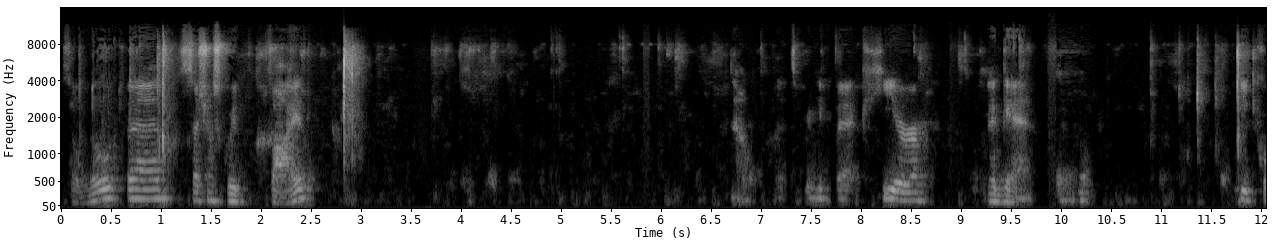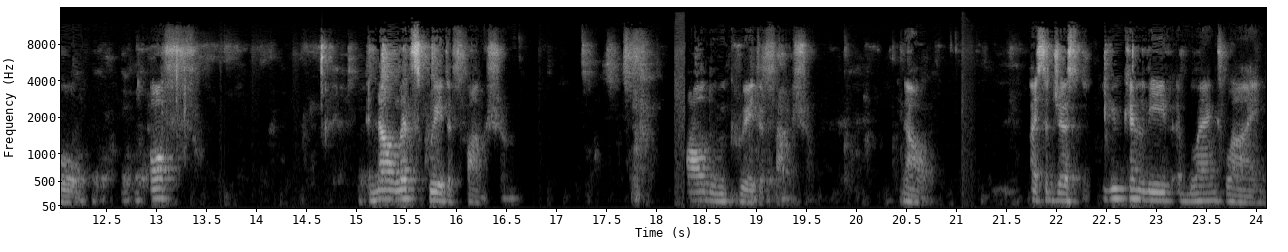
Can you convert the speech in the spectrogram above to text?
So notepad, session script five. Now let's bring it back here again. Echo off. And now let's create a function. How do we create a function? Now, I suggest you can leave a blank line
